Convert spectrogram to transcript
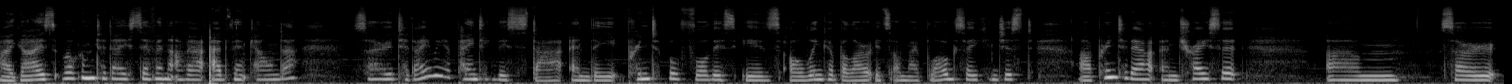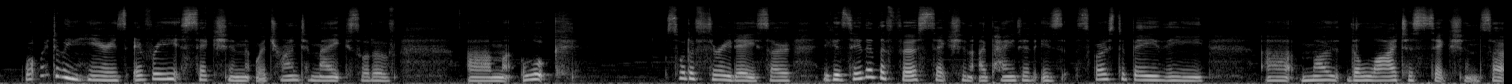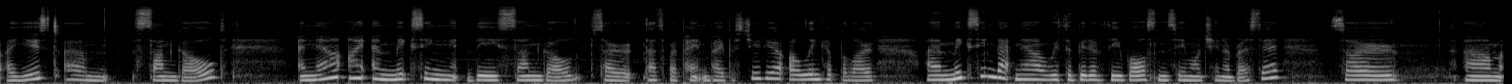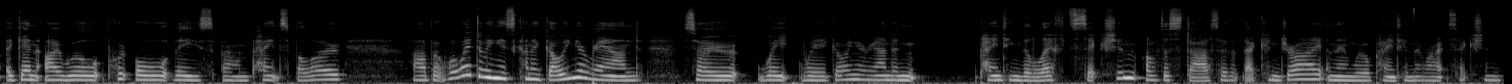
Hi guys, welcome to day 7 of our advent calendar. So today we are painting this star and the printable for this is, I'll link it below, it's on my blog so you can just uh, print it out and trace it. Um, so what we're doing here is every section we're trying to make sort of um, look sort of 3D. So you can see that the first section I painted is supposed to be the uh, the lightest section. So I used um, sun gold and now I am mixing the sun gold. So that's by Paint and Paper Studio. I'll link it below. I am mixing that now with a bit of the Wallace and Seymour Tenebrese. So um, again, I will put all these um, paints below. Uh, but what we're doing is kind of going around. So we, we're going around and painting the left section of the star so that that can dry and then we'll paint in the right section.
